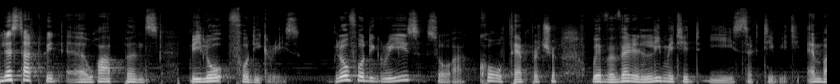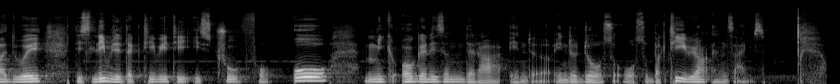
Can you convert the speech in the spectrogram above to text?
let's start with uh, what happens below 4 degrees. Below 4 degrees, so a cold temperature, we have a very limited yeast activity. And by the way, this limited activity is true for all microorganisms that are in the, in the dough, so also bacteria, enzymes.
